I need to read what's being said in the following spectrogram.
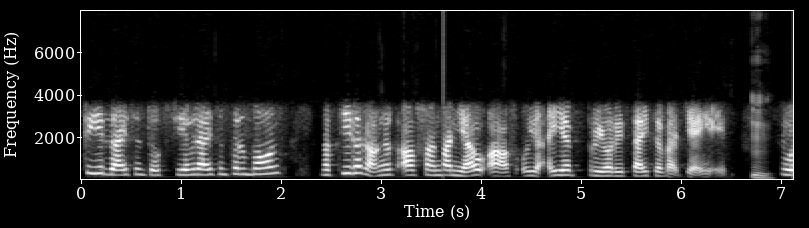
4000 tot 7000 per maand. Natuurlik hang dit af van van jou af of jou eie prioriteite wat jy het. Hmm. So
